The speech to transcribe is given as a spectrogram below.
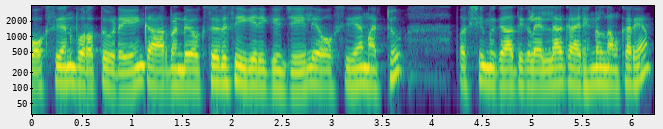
ഓക്സിജൻ പുറത്തുവിടുകയും കാർബൺ ഡൈ ഓക്സൈഡ് സ്വീകരിക്കുകയും ചെയ്യില്ല ഓക്സിജൻ മറ്റു പക്ഷി മൃഗാദികൾ എല്ലാ കാര്യങ്ങളും നമുക്കറിയാം.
